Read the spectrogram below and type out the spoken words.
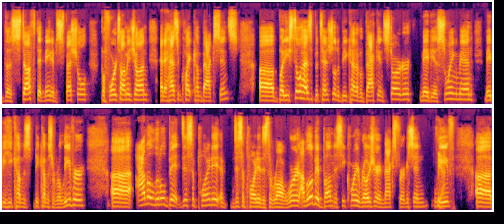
the stuff that made him special before Tommy John, and it hasn't quite come back since. Uh, but he still has the potential to be kind of a back end starter, maybe a swing man, maybe he comes becomes a reliever. Uh, I'm a little bit disappointed. Disappointed is the wrong word. I'm a little bit bummed to see Corey Rosier and Max Ferguson leave yeah. uh,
